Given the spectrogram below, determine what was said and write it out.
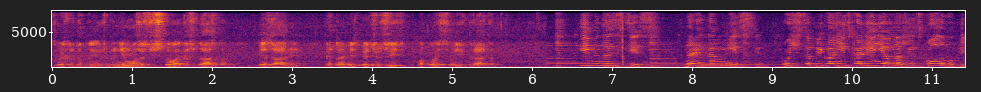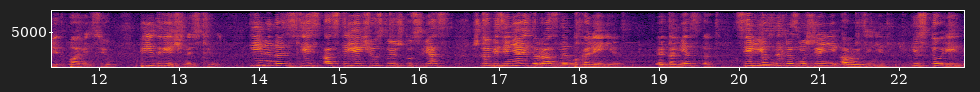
в своих выступлениях, что не может существовать государство без армии, которая обеспечит жизнь и покой своих граждан. Именно здесь, на этом месте, хочется преклонить колени и обнажить голову перед памятью, перед вечностью. Именно здесь острее чувствуешь ту связь, что объединяет разные поколения. Это место серьезных размышлений о родине, истории,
